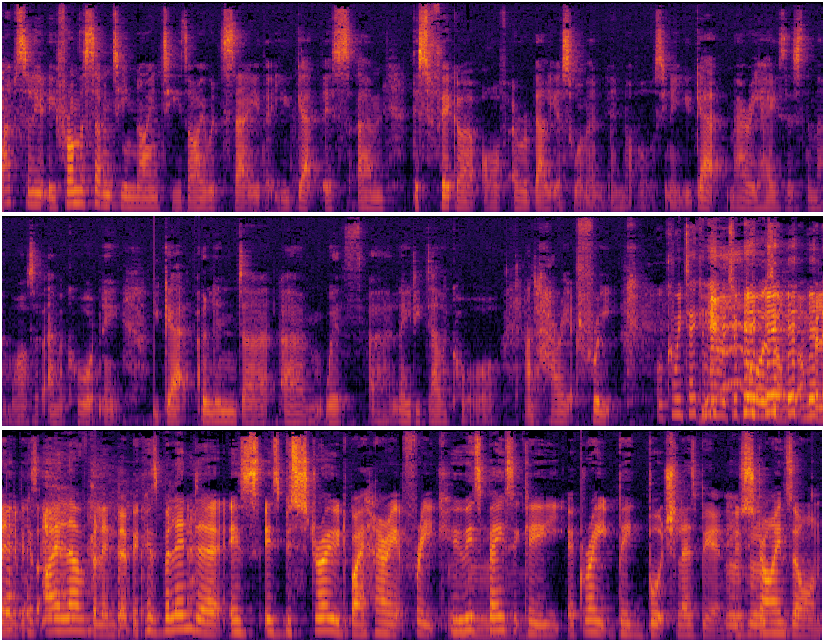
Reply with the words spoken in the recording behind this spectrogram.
Absolutely. From the 1790s, I would say that you get this um, this figure of a rebellious woman in novels. You know, you get Mary Hays's The Memoirs of Emma Courtney. You get Belinda um, with uh, Lady Delacour and Harriet Freke. Well, can we take a moment to pause on, on Belinda because I love Belinda because Belinda is is bestrode by Harriet Freke, who mm. is basically a great big butch lesbian who mm-hmm. strides on.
